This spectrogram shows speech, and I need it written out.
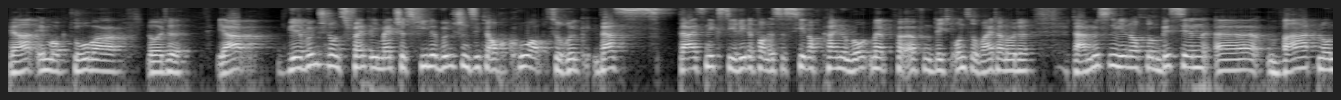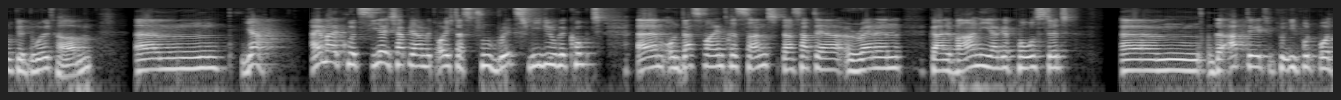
Ja, im Oktober, Leute. Ja, wir wünschen uns Friendly Matches. Viele wünschen sich auch Koop zurück. Das, da ist nichts die Rede von. Es ist hier noch keine Roadmap veröffentlicht und so weiter, Leute. Da müssen wir noch so ein bisschen äh, warten und Geduld haben. Ähm, ja, Einmal kurz hier, ich habe ja mit euch das True Brits Video geguckt ähm, und das war interessant. Das hat der Renan Galvani ja gepostet. Um, the update to eFootball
